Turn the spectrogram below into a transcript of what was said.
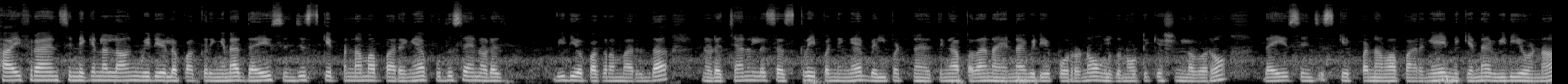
ஹாய் ஃப்ரெண்ட்ஸ் இன்றைக்கி நான் லாங் வீடியோவில் பார்க்குறீங்கன்னா தயவு செஞ்சு ஸ்கிப் பண்ணாமல் பாருங்கள் புதுசாக என்னோடய வீடியோ பார்க்குற மாதிரி இருந்தால் என்னோடய சேனலை சப்ஸ்கிரைப் பண்ணுங்கள் பெல் பட்டன் அழுத்துங்க அப்போ தான் நான் என்ன வீடியோ போடுறேனோ உங்களுக்கு நோட்டிஃபிகேஷனில் வரும். தயவு செஞ்சு ஸ்கிப் பண்ணாமல் பாருங்கள் இன்றைக்கி என்ன வீடியோனா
